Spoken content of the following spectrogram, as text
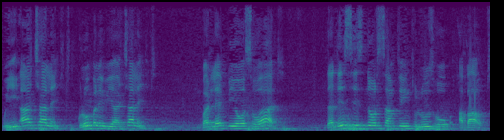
We are challenged. Globally, we are challenged. But let me also add that this is not something to lose hope about.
